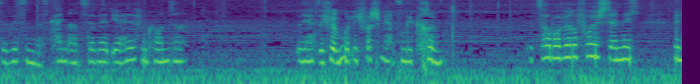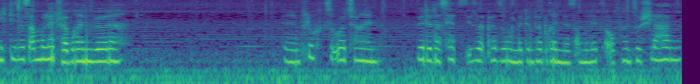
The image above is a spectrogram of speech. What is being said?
Zu wissen, dass kein Arzt der Welt ihr helfen konnte. Sie hat sich vermutlich vor Schmerzen gekrümmt. Der Zauber wäre vollständig, wenn ich dieses Amulett verbrennen würde. Denn in Flucht zu urteilen, würde das Herz dieser Person mit dem Verbrennen des Amuletts aufhören zu schlagen.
